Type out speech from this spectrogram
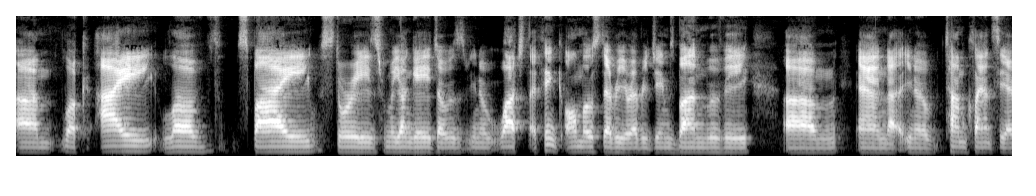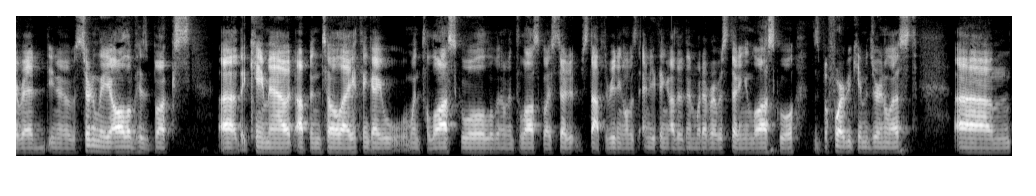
Um, look, I loved spy stories from a young age. I was, you know, watched I think almost every or every James Bond movie. Um, and uh, you know Tom Clancy. I read you know certainly all of his books uh, that came out up until I think I went to law school. When I went to law school, I started stopped reading almost anything other than whatever I was studying in law school. This is before I became a journalist, um,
